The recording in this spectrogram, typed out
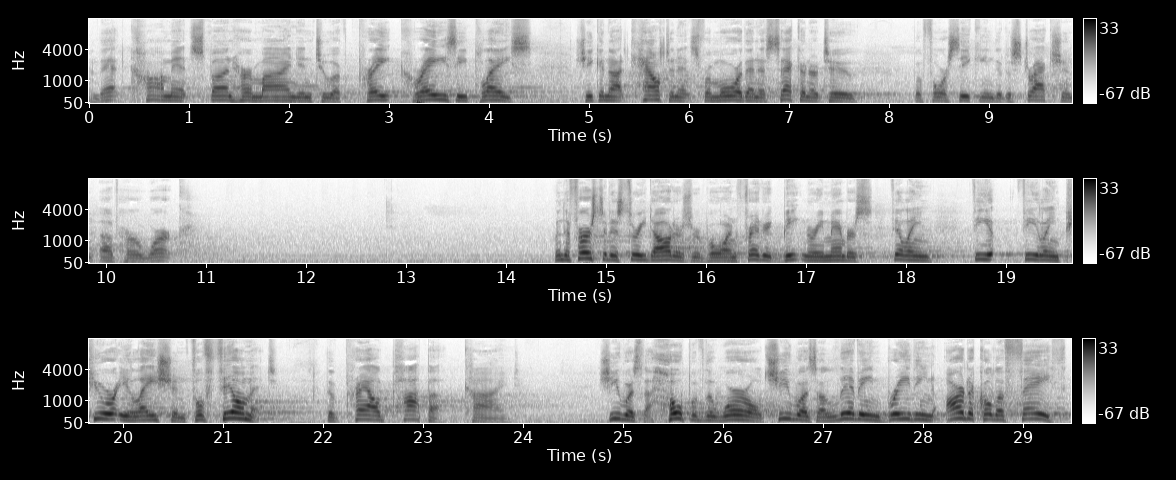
And that comment spun her mind into a pra- crazy place she could not countenance for more than a second or two before seeking the distraction of her work. When the first of his three daughters were born, Frederick Buechner remembers feeling, feel, feeling pure elation, fulfillment, the proud papa kind. She was the hope of the world. She was a living, breathing article of faith.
